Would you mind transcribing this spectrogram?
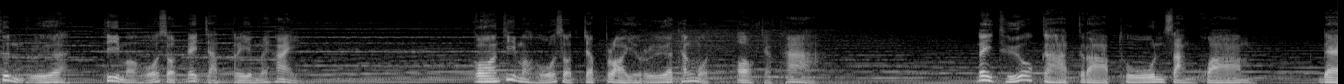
ขึ้นเรือที่มโหสถได้จัดเตรียมไว้ให้ ก่อนที่มโหสถจะปล่อยเรือทั้งหมดออกจากท่า ได้ถือโอกาสกราบทูลสั่งความ แด่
